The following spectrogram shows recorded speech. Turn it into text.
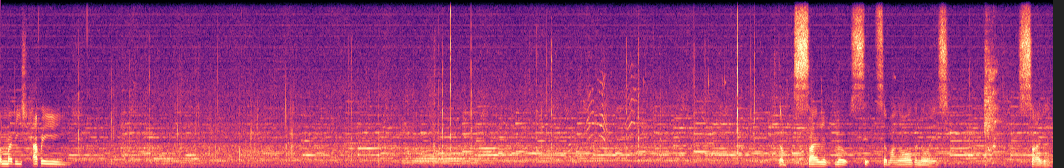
Somebody's happy. A silent glow sits among all the noise. Silent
